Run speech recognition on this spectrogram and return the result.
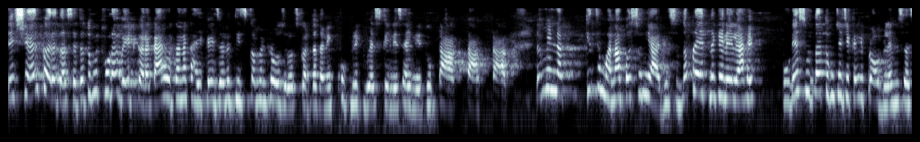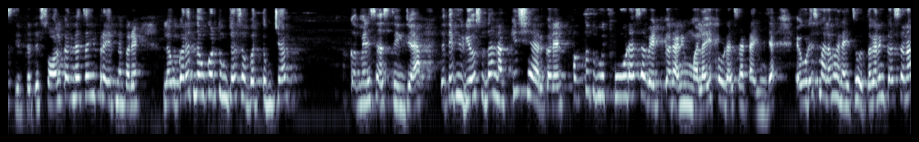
ते शेअर करत असते. तर तुम्ही थोडा वेट करा. काय होतं ना काही काही जण तीच कमेंट रोज रोज करतात आणि खूप रिक्वेस्ट केली सायली तू टाक टाक टाक. तर मी नक्कीच मनापासून याआधी सुद्धा प्रयत्न केलेले आहे. पुढे सुद्धा तुमचे जे काही प्रॉब्लेम्स असतील तर ते सॉल्व्ह करण्याचाही प्रयत्न करेन. लवकरात लवकर तुमच्यासोबत तुमच्या कमेंट्स असतील ज्या तर ते व्हिडिओ सुद्धा नक्कीच शेअर करेल फक्त तुम्ही थोडासा वेट करा आणि मलाही थोडासा टाइम द्या. एवढंच मला म्हणायचं होतं कारण कसं ना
